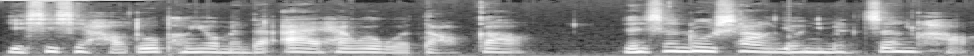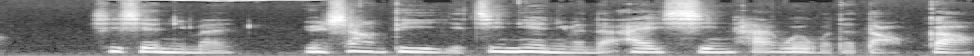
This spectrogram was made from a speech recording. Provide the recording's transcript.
也谢谢好多朋友们的爱和为我祷告，人生路上有你们真好，谢谢你们，愿上帝也纪念你们的爱心和为我的祷告。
